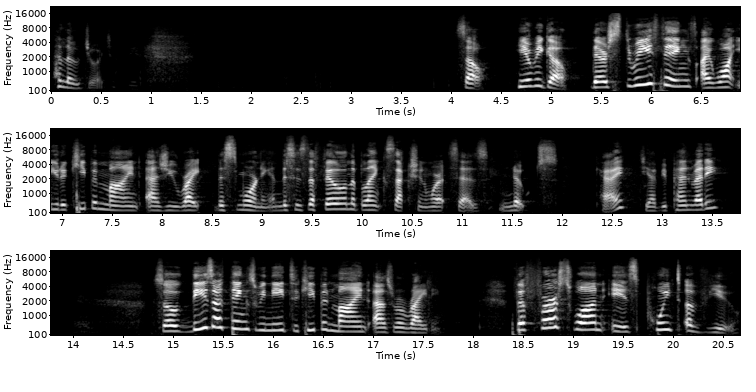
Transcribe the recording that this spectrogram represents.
Hello, Georgia. So here we go. There's three things I want you to keep in mind as you write this morning. And this is the fill in the blank section where it says notes. Okay? Do you have your pen ready? So these are things we need to keep in mind as we're writing. The first one is point of view.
